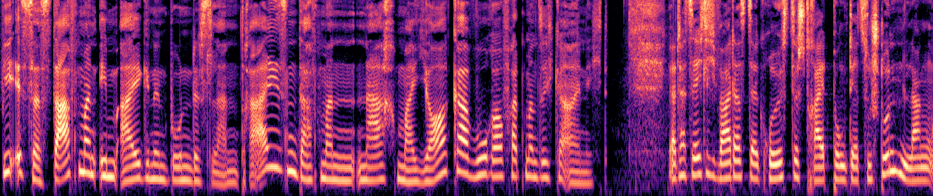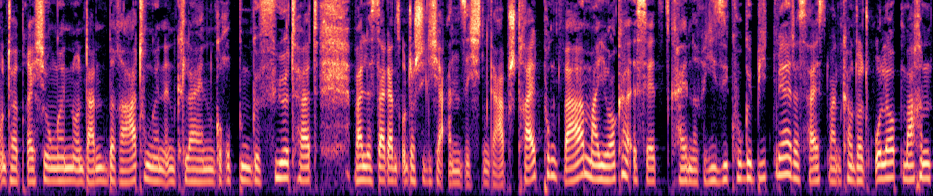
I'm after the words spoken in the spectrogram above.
Wie ist das? Darf man im eigenen Bundesland reisen? Darf man nach Mallorca? Worauf hat man sich geeinigt? Ja, tatsächlich war das der größte Streitpunkt, der zu stundenlangen Unterbrechungen und dann Beratungen in kleinen Gruppen geführt hat, weil es da ganz unterschiedliche Ansichten gab. Streitpunkt war, Mallorca ist jetzt kein Risikogebiet mehr. Das heißt, man kann dort Urlaub machen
